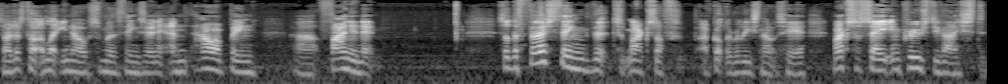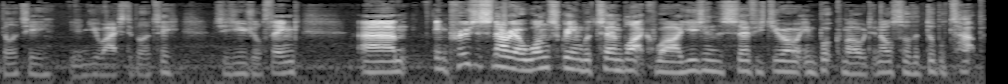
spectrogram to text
So I just thought I'd let you know some of the things in it and how I've been uh, finding it. So the first thing that Microsoft, I've got the release notes here, Microsoft say improves device stability and UI stability, which is usual thing. Um, improves the scenario one screen would turn black while using the Surface Duo in book mode and also the double tap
